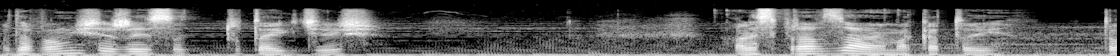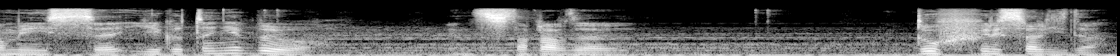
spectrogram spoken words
Wydawało mi się, że jest tutaj gdzieś. Ale sprawdzałem Akatoj to miejsce i jego to nie było. Więc naprawdę duch Chrysalida.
